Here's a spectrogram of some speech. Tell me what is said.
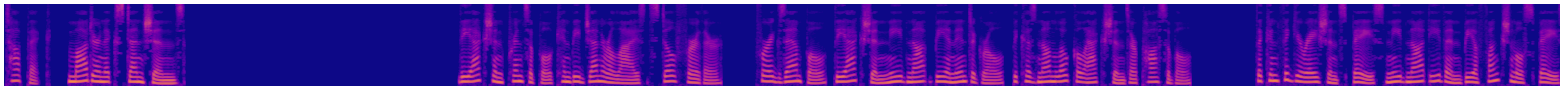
Topic: Modern extensions. The action principle can be generalized still further. For example, the action need not be an integral, because non-local actions are possible. The configuration space need not even be a functional space,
